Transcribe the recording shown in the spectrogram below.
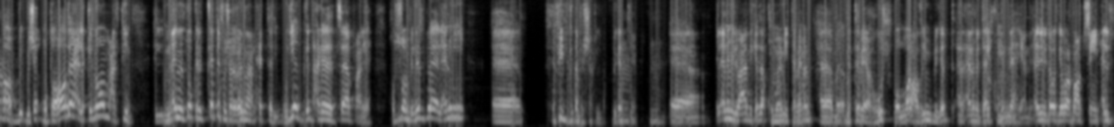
آه بشكل متواضع لكن هم عارفين المان توكل الكتف شغالين على الحتة دي. ودي بجد حاجة تتسقف عليها. خصوصا بالنسبة للأنمي آه خفيف جدا بالشكل ده بجد يعني. آه الأنمي اللي بعد كده قمامي تماما. آه ما تابعهوش والله العظيم بجد أنا بدي لكم منها يعني الأنمي ده جايب 94000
